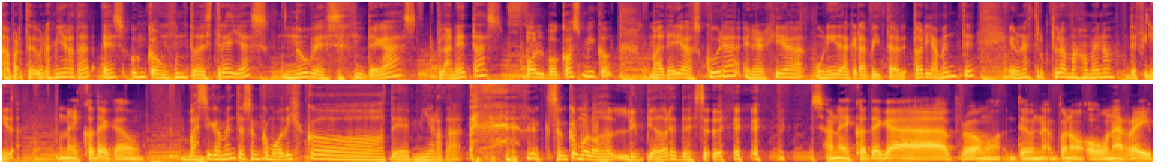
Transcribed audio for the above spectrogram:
aparte de una mierda, es un conjunto de estrellas, nubes de gas, planetas, polvo cósmico, materia oscura, energía unida gravitatoriamente en una estructura más o menos definida. Una discoteca aún. Básicamente son como discos de mierda. son como los limpiadores de CD. Es una discoteca, pero vamos, de una, bueno, o una rave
